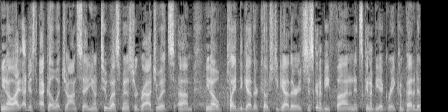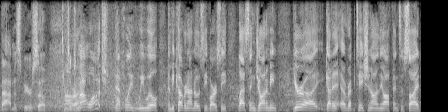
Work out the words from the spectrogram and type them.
you know I, I just echo what John said. You know, two Westminster graduates, um, you know, played together, coached together. It's just going to be fun, and it's going to be a great competitive atmosphere. So so right. come out and watch. Definitely, we will, and be covering on OC varsity. Last thing, John. I mean, you're uh, got a, a, reputation on the offensive side.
